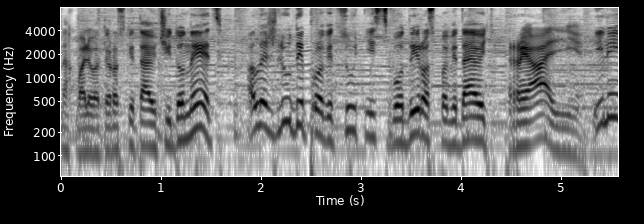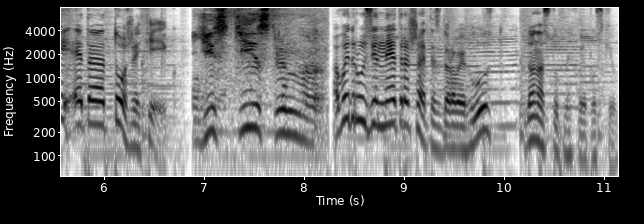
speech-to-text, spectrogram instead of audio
нахвалювати розквітаючий Донецьк, але ж люди про відсутність води розповідають реальні. Ілі це теж фейк. Єстественно. А ви, друзі, не втрачайте здоровий глузд до наступних випусків.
